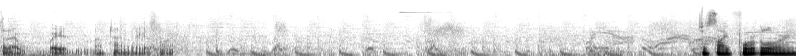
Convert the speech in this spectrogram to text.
Thought I waited enough time, but I guess not. Just like for glory.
